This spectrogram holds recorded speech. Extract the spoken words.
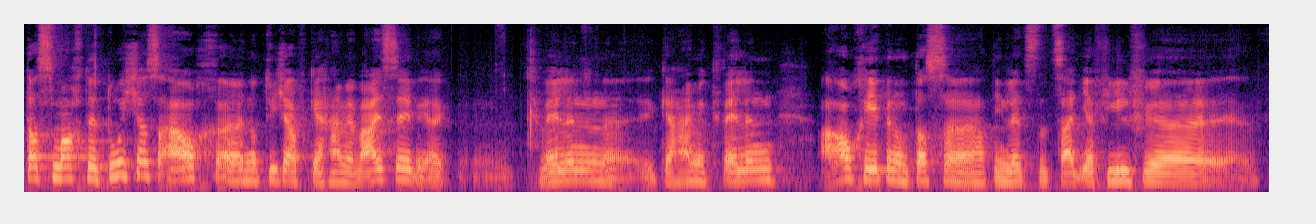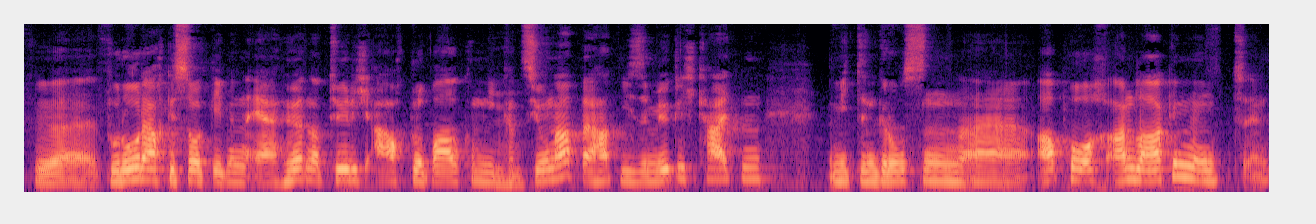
das macht er durchaus auch, äh, natürlich auf geheime Weise, äh, Quellen, äh, geheime Quellen auch eben, und das äh, hat in letzter Zeit ja viel für, für Furore auch gesorgt, eben er hört natürlich auch global Kommunikation mhm. ab, er hat diese Möglichkeiten mit den großen äh, Abhochanlagen und äh,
